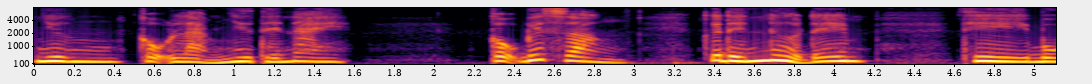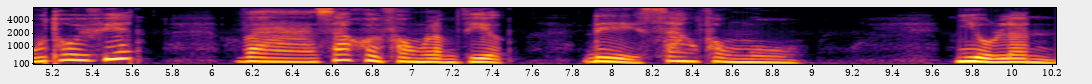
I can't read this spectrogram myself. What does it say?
Nhưng cậu làm như thế này. Cậu biết rằng cứ đến nửa đêm thì bố thôi viết và ra khỏi phòng làm việc để sang phòng ngủ. Nhiều lần,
